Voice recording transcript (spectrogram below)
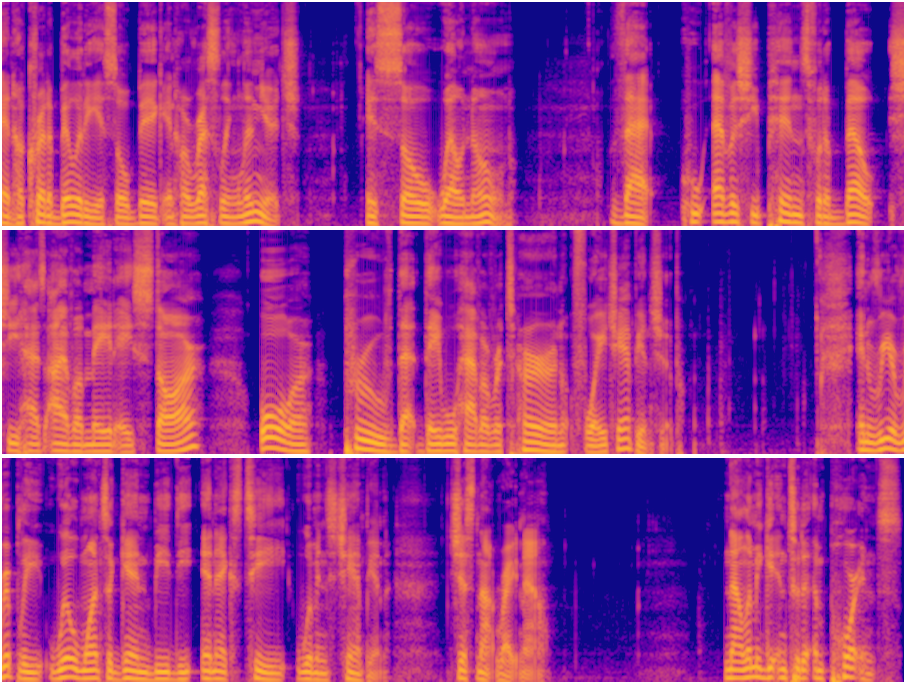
and her credibility is so big and her wrestling lineage is so well known that whoever she pins for the belt, she has either made a star or proved that they will have a return for a championship. And Rhea Ripley will once again be the NXT Women's Champion, just not right now. Now, let me get into the importance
